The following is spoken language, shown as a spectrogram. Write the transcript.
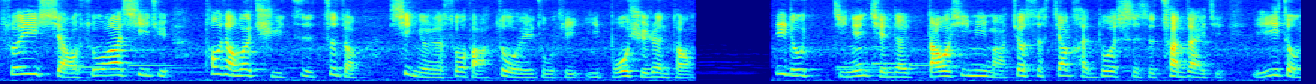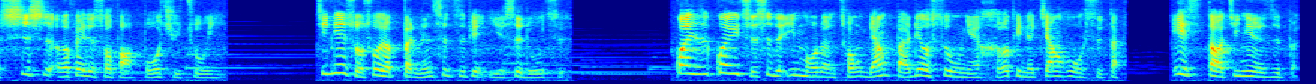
所以小说啊、戏剧通常会取自这种现有的说法作为主题，以博取认同。例如几年前的达文西密码，就是将很多事实串在一起，以一种似是而非的手法博取注意。今天所说的本能寺之变也是如此。关于关于此事的阴谋论，从两百六十五年和平的江户时代，一直到今天的日本，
